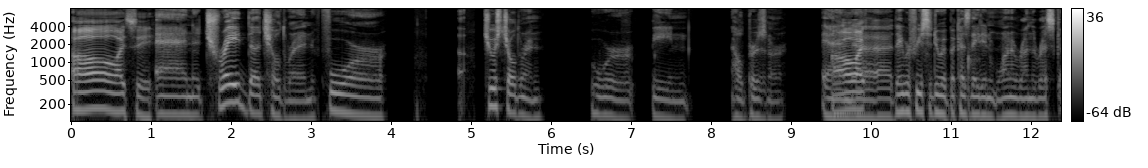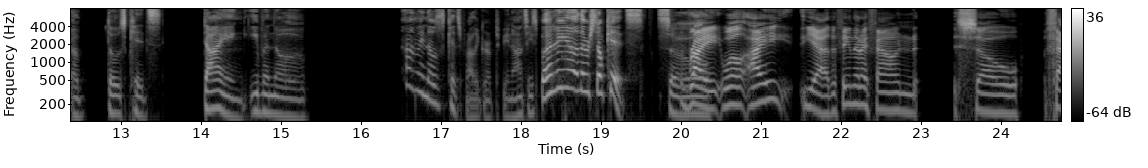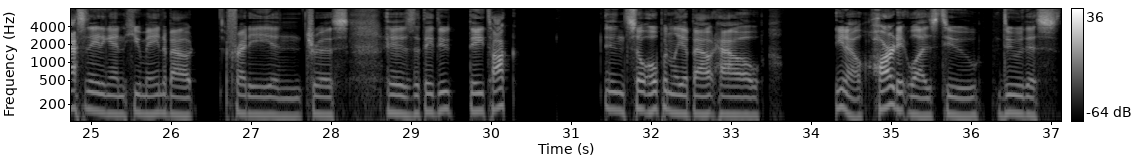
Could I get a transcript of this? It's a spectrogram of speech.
Oh, I see. and trade the children for uh, Jewish children who were being held prisoner. And Oh, I- uh, they refused to do it because they didn't want to run the risk of those kids dying, even though. I mean, those kids probably grew up to be Nazis, but you know, they were still kids. So Right. Well, I yeah, the thing that I found so fascinating and humane about Freddie and Truus is that they do they talk in so openly about how you know hard it was to do this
